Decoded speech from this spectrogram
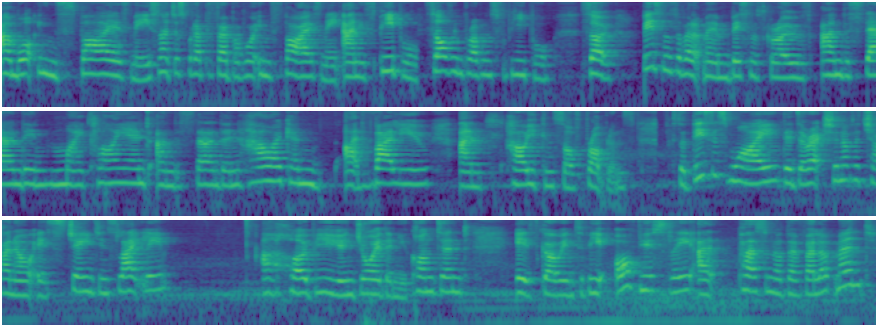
and what inspires me. It's not just what I prefer, but what inspires me. And it's people, solving problems for people. So business development, business growth, understanding my client, understanding how I can add value and how you can solve problems. So this is why the direction of the channel is changing slightly. I hope you enjoy the new content. It's going to be obviously a personal development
